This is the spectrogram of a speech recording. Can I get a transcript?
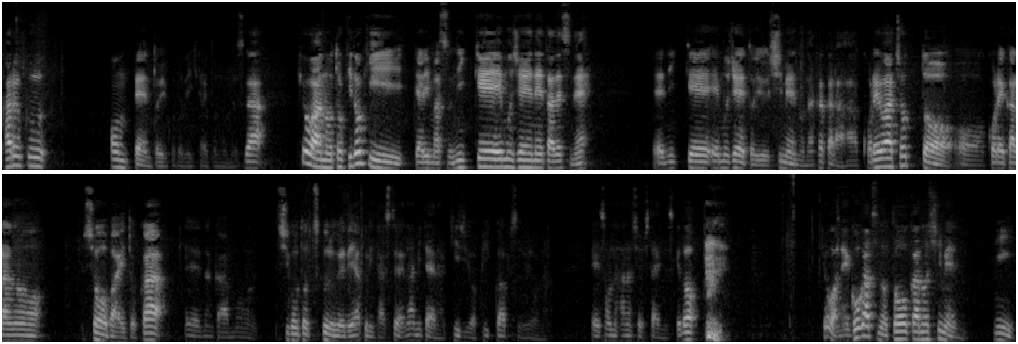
軽く本編ということでいきたいと思うんですが、今日はあの、時々やります日経 MJ ネタですね。え日経 MJ という紙面の中から、これはちょっと、これからの商売とか、えなんかもう仕事を作る上で役に立つとやな、みたいな記事をピックアップするような、えーそんな話をしたいんですけど、今日はね、5月の10日の紙面に、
